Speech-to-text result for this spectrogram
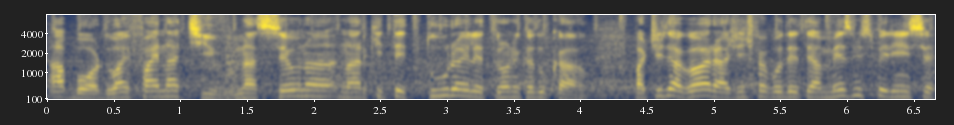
a bordo, Wi-Fi nativo, nasceu na, na, arquitetura eletrônica do carro. A partir de agora, a gente vai poder ter a mesma experiência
